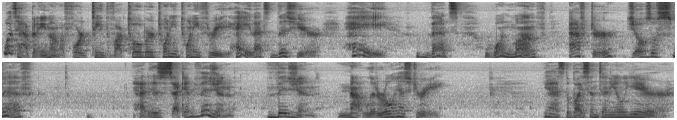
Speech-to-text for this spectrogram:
What's happening on the 14th of October 2023? Hey, that's this year. Hey, that's one month after Joseph Smith had his second vision. Vision, not literal history. Yeah, it's the bicentennial year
